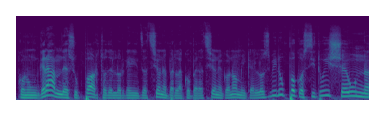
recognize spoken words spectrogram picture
con un grande supporto dell'Organizzazione per la cooperazione economica e lo sviluppo, costituisce un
